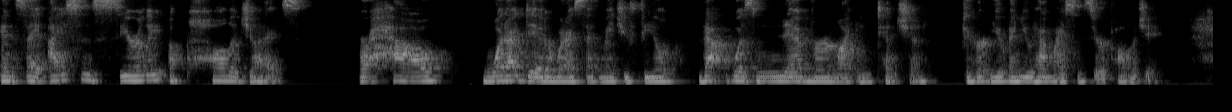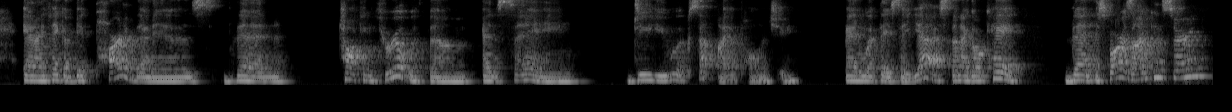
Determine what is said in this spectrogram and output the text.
and say, I sincerely apologize for how what I did or what I said made you feel. That was never my intention to hurt you, and you have my sincere apology. And I think a big part of that is then talking through it with them and saying, Do you accept my apology? And when they say yes, then I go, Okay, then as far as I'm concerned,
